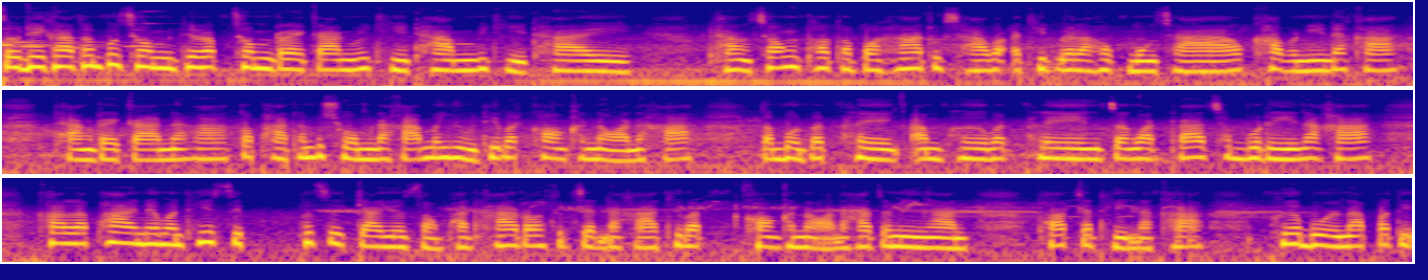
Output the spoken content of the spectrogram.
สวัสดีค่ะท่านผู้ชมที่รับชมรายการวิถีธรรม วิถีไทย ทางช่องททบ5ทุกเช้าวันอาทิตย์เวลา6โมงเช้าค่ะวันนี้นะคะ ทางรายการนะคะ ก็พาท่านผู้ชมนะคะ มาอยู่ที่วัดคลองขนอนนะคะตำบลวัดเพลงอำเภอวัดเพลง จังหวัดราชบุรีนะคะค่ะและภายในวันที่ 10พฤศจิกายน 2517 นะคะ ที่วัดคลองขนอนนะคะ จะมีงานทอดกระถินนะคะ เพื่อบูรณปฏิ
